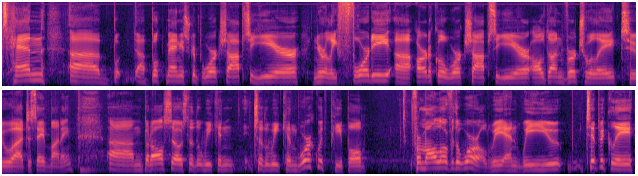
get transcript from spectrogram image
10 uh, uh book manuscript workshops a year, nearly 40 uh, article workshops a year, all done virtually to uh, to save money, um, but also so that we can so that we can work with people from all over the world. We and we typically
